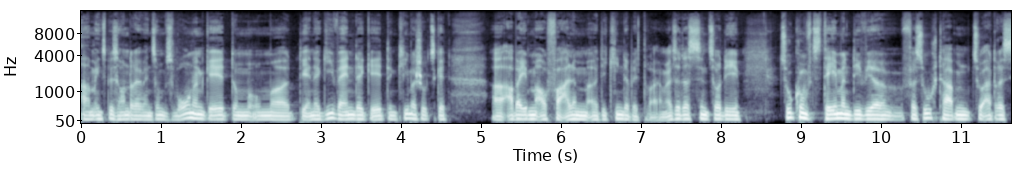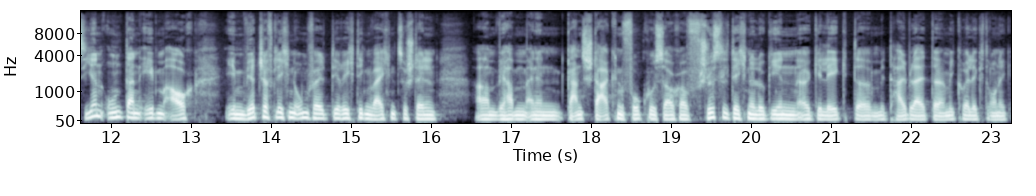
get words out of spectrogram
Ähm, insbesondere wenn es ums Wohnen geht, um, um die Energiewende geht, den Klimaschutz geht. Äh, aber eben auch vor allem äh, die Kinderbetreuung. Also das sind so die Zukunftsthemen, die wir versucht haben zu adressieren und dann eben auch im wirtschaftlichen Umfeld die richtigen Weichen zu stellen. Ähm, wir haben einen ganz starken Fokus auch auf Schlüsseltechnologien äh, gelegt, mit Halbleiter, Mikroelektronik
